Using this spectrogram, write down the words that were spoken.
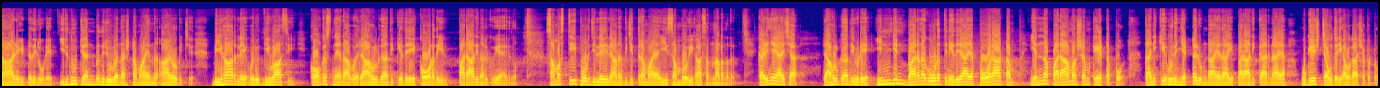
താഴെയിട്ടതിലൂടെ ഇരുന്നൂറ്റി അൻപത് രൂപ നഷ്ടമായെന്ന് ആരോപിച്ച് ബീഹാറിലെ ഒരു നിവാസി കോൺഗ്രസ് നേതാവ് രാഹുൽ ഗാന്ധിക്കെതിരെ കോടതിയിൽ പരാതി നൽകുകയായിരുന്നു. സമസ്തിപൂർ ജില്ലയിലാണ് വിചിത്രമായ ഈ സംഭവവികാസം നടന്നത്. കഴിഞ്ഞയാഴ്ച രാഹുൽ ഗാന്ധിയുടെ ഇന്ത്യൻ ഭരണകൂടത്തിനെതിരായ പോരാട്ടം എന്ന പരാമർശം കേട്ടപ്പോൾ തനിക്ക് ഒരു ഞെട്ടലുണ്ടായതായി പരാതിക്കാരനായ മുകേഷ് ചൗധരി അവകാശപ്പെട്ടു.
